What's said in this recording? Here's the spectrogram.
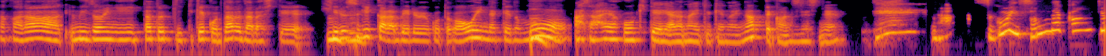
だから、海沿いに行った時って結構ダラダラして、昼過ぎから出ることが多いんだけども、朝早く起きてやらないといけないなって感じですね。えー、なんかすごい、そんな環境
